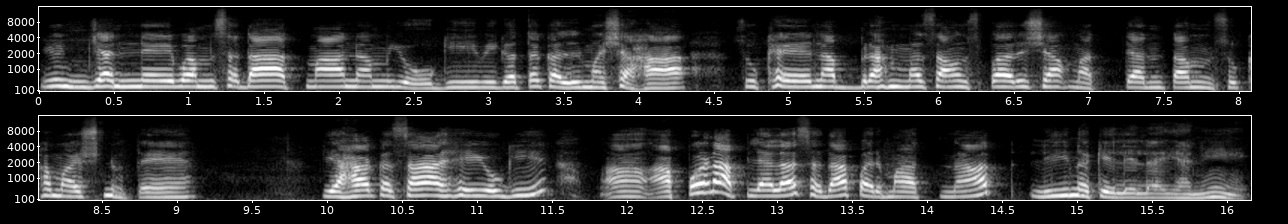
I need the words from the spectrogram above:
युंजन्येवं सदा आत्मानं योगी विगतकल्मशः सुखेन ब्रह्मसंस्पर्शमत्यन्तं सुखमश्नुते। हा कसा आहे योगी? आपण आपल्याला सदा परमात्म्यात लीन केलेलं आहे ह्यानी.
